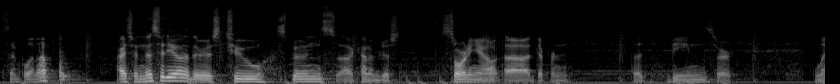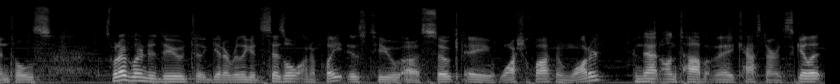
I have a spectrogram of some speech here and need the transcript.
Simple enough. All right, so in this video, there's two spoons, uh, kind of just sorting out uh, different the beans or lentils so what I've learned to do to get a really good sizzle on a plate is to uh, soak a washcloth in water and that on top of a cast iron skillet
